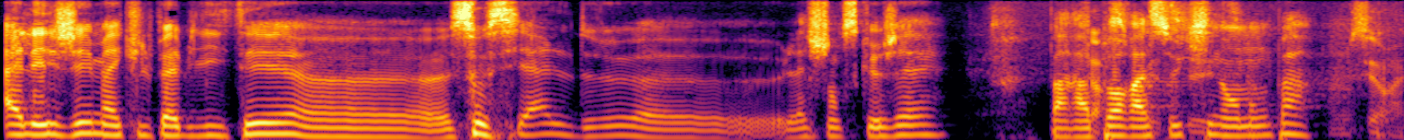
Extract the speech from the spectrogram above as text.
alléger ma culpabilité euh, sociale de la chance que j'ai par rapport à ceux qui n'en ont pas. C'est vrai.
